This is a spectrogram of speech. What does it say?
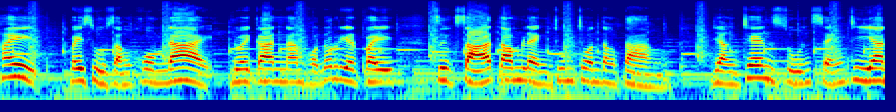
ให้ไปสู่สังคมได้ โดยการนำของนักเรียนไปศึกษาตามแหล่งชุมชนต่างๆ อย่างเช่น ศูนย์แสงเทียน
